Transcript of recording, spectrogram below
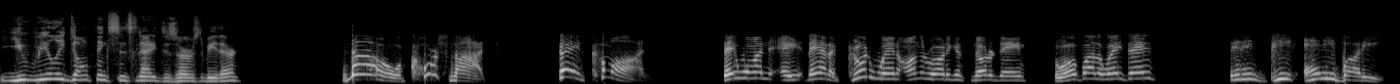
You really don't think Cincinnati deserves to be there? No, of course not. Dave, come on. They won a they had a good win on the road against Notre Dame, who oh by the way, Dave, they didn't beat anybody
